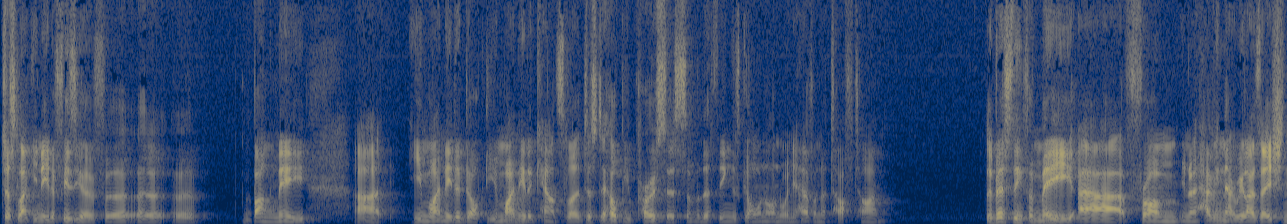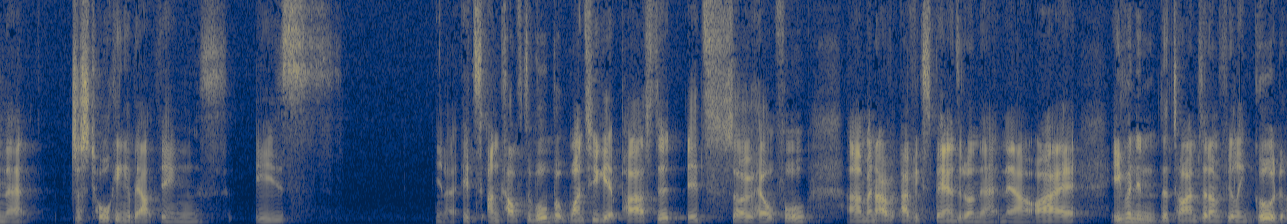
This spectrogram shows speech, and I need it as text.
just like you need a physio for a, a bung knee, uh, you might need a doctor, you might need a counselor just to help you process some of the things going on when you're having a tough time. The best thing for me uh, from you know having that realization that just talking about things is you know it's uncomfortable, but once you get past it, it's so helpful. Um, and I've, I've expanded on that now. I even in the times that I'm feeling good,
